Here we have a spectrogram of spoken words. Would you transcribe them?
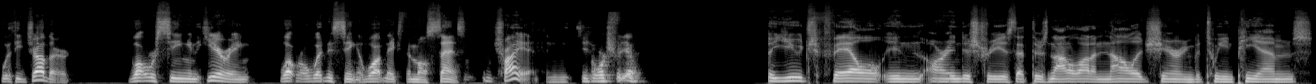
with each other what we're seeing and hearing, what we're witnessing, and what makes the most sense. Try it and see if it works for you. A huge fail in our industry is that there's not a lot of knowledge sharing between PMs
